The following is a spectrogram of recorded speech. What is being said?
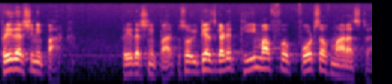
Park. Priyadarshini Park. So it has got a theme of uh, forts of Maharashtra.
